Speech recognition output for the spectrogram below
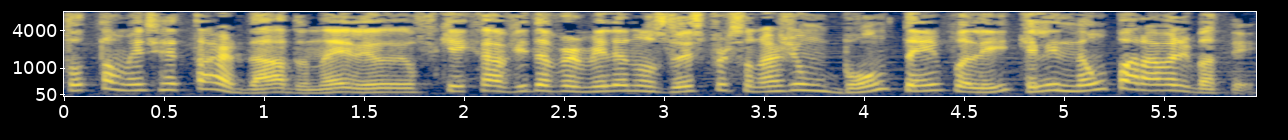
totalmente retardado, né? Ele- eu fiquei com a vida vermelha nos dois personagens um bom tempo ali, que ele não parava de bater.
